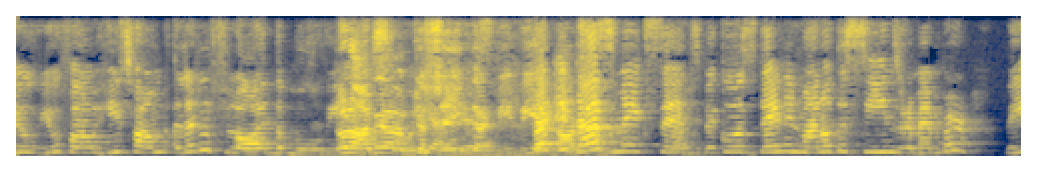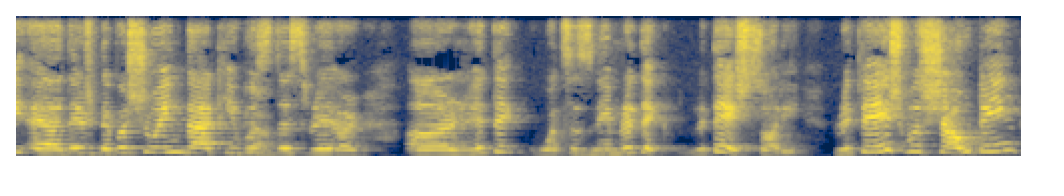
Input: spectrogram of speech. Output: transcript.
you you found he's found a little flaw in the movie. No, no, I in the mean, I'm just I saying guess. that we- we but it does make sense because then in one of the scenes, remember we uh, they they were showing that he was Yeah. this uh, uh, Ritik, what's his name? Ritik, Riteish, sorry, Riteish was shouting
